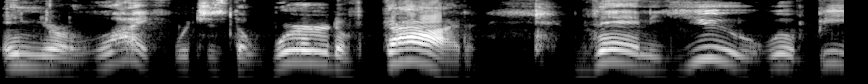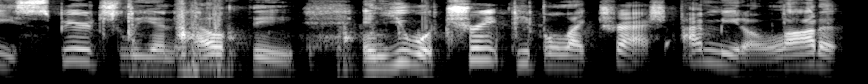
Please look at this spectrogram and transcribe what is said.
in your life, which is the Word of God, then you will be spiritually unhealthy and you will treat people like trash. I meet a lot of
